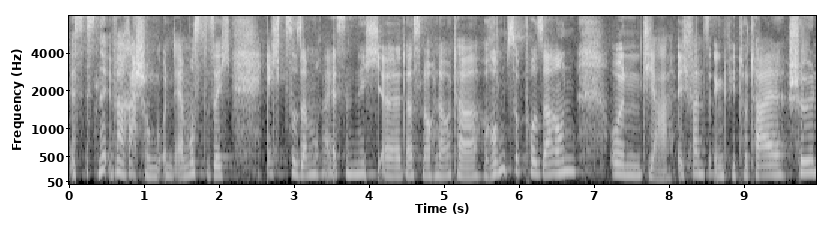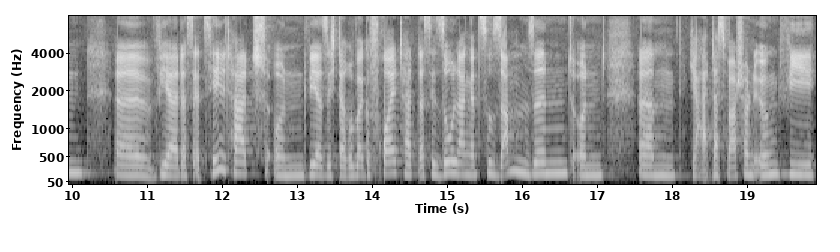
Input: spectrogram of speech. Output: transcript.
es ist eine Überraschung. Und er musste sich echt zusammenreißen, nicht äh, das noch lauter rumzuposaunen. Und ja, ich fand es irgendwie total schön, äh, wie er das erzählt hat und wie er sich darüber gefreut hat, dass sie so lange zusammen sind. Und ähm, ja, das war schon irgendwie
